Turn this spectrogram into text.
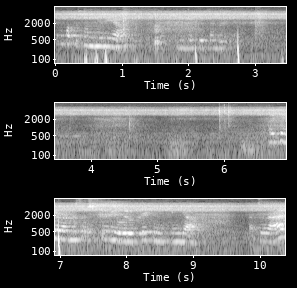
Can I pop this one here? And check your temperature. Okay, Rhonda, so it's just gonna be a little prick in your finger. That's alright.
